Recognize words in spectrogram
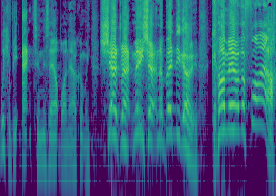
we could be acting this out by now, couldn't we? Shadrach, Meshach, and Abednego, come out of the fire!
